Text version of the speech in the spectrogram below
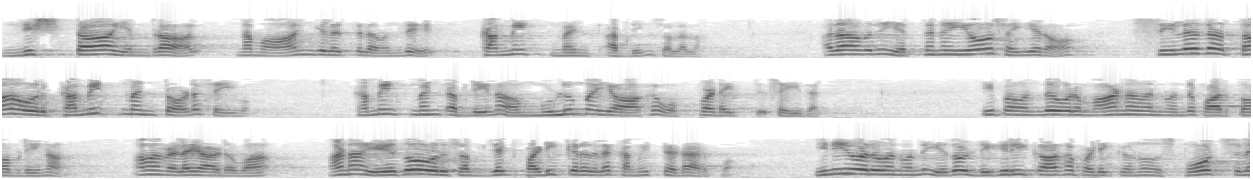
நிஷ்டா என்றால் நம்ம ஆங்கிலத்துல வந்து கமிட்மெண்ட் அப்படின்னு சொல்லலாம். அதாவது எத்தனையோ செய்யறோம் தான் ஒரு கமிட்மெண்டோட செய்வோம். கமிட்மெண்ட் அப்படின்னா முழுமையாக ஒப்படைத்து செய்தல். இப்ப வந்து ஒரு மாணவன் வந்து பார்த்தோம் அப்படின்னா அவன் விளையாடுவான். ஆனா ஏதோ ஒரு சப்ஜெக்ட் படிக்கிறதுல கமிட்டடா இருப்பான். இனி ஒருவன் வந்து ஏதோ டிகிரிக்காக படிக்கணும் ஸ்போர்ட்ஸ்ல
